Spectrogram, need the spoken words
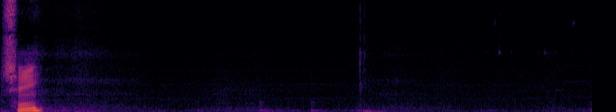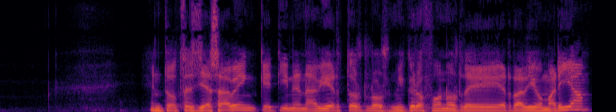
Sí. Entonces ya saben que tienen abiertos los micrófonos de Radio María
